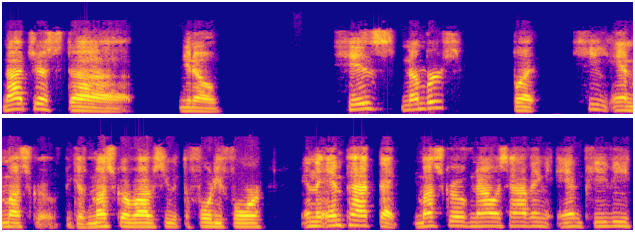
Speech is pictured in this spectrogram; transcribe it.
not just, uh, you know, his numbers, but he and Musgrove because Musgrove obviously with the forty four and the impact that Musgrove now is having and Peavy.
